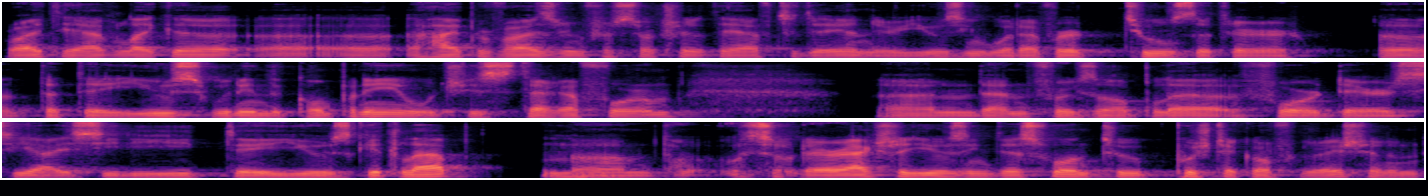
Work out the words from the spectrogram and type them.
right? They have like a, a, a hypervisor infrastructure that they have today, and they're using whatever tools that they're uh, that they use within the company, which is Terraform. And then, for example, uh, for their CI/CD, they use GitLab. Mm-hmm. Um, so they're actually using this one to push their configuration, and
